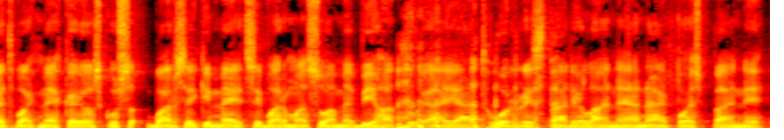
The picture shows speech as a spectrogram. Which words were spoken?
että vaikka me ehkä joskus, varsinkin meitsi varmaan Suomen vihattu ja että hurristadilainen ja näin poispäin, niin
